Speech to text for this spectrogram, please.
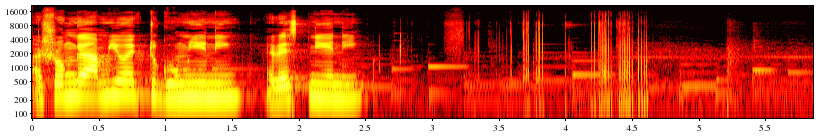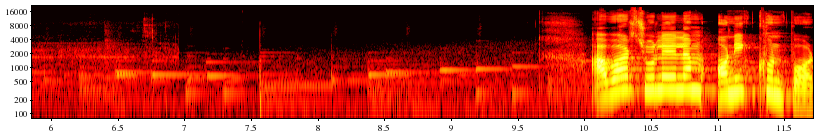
আর সঙ্গে আমিও একটু ঘুমিয়ে নিই রেস্ট নিয়ে নিই। আবার চলে এলাম অনেকক্ষণ পর।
